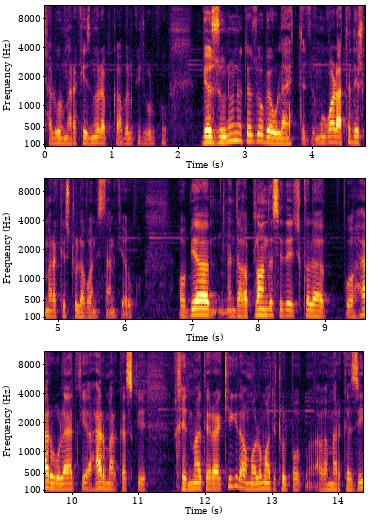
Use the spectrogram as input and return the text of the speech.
څلور مراکز نور په کابل کې جوړ کو بیا زونونو ته ځو بیا ولایت ته ځو موږ غواړو اته دېرش مراکز ټول افغانستان کې وکړو او بیا دغه پلان داسې دی چې کله په هر ولایت کې هر مرکز کې خدمات را کیږي دا معلومات ټول په هغه مرکزي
